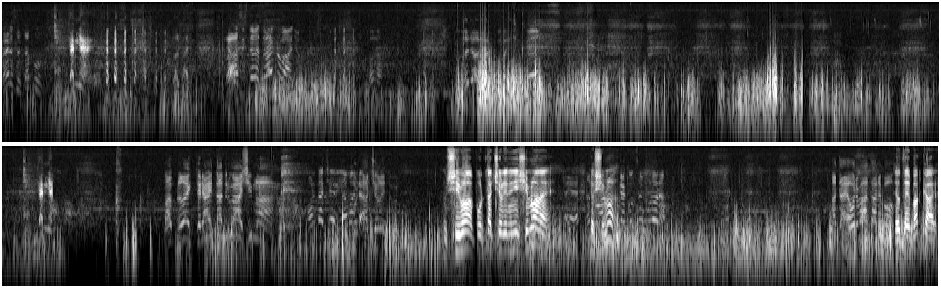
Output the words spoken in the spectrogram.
Verze, tapu. Ke mně! Já si s tebe srandu, Váďo. Hledal Jarkovič. Ke mně! Ale která je ta druhá šimla? Portačeli, Yamada. Portačeli tu. Šimla, portačeli není šimla, ne? Koncem února. A ta je Horváta nebo? Jo, to je bakar.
